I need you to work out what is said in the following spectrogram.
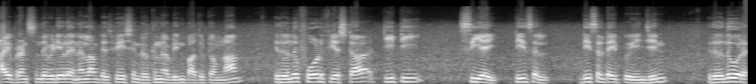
ஹாய் ஃப்ரெண்ட்ஸ் இந்த வீடியோவில் என்னெல்லாம் ஸ்பெசிஃபிகேஷன் இருக்குன்னு அப்படின்னு பார்த்துக்கிட்டோம்னா இது வந்து Ford Fiesta TDCI diesel diesel type engine இது வந்து ஒரு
